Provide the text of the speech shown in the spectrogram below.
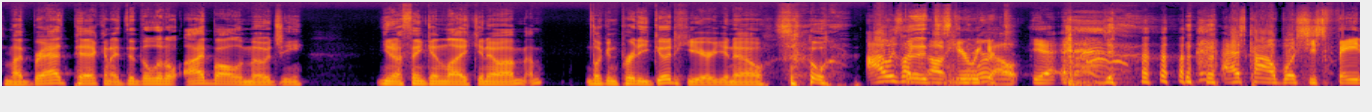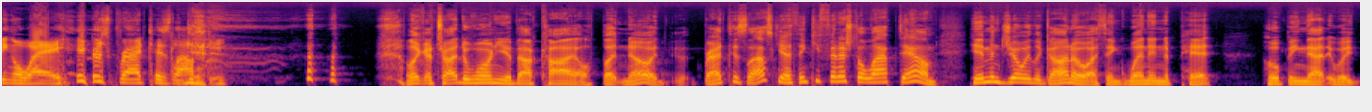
my Brad pick, and I did the little eyeball emoji. You know, thinking like, you know, I'm I'm looking pretty good here. You know, so. I was like, oh, here we work. go. Yeah. yeah. As Kyle Busch, she's fading away. Here's Brad Keselowski. Yeah. Like I tried to warn you about Kyle, but no, Brad Keselowski, I think he finished a lap down. Him and Joey Logano, I think, went into pit hoping that it would,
